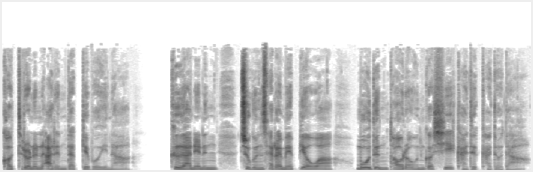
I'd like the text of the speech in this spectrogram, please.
겉으로는 아름답게 보이나 그 안에는 죽은 사람의 뼈와 모든 더러운 것이 가득하도다.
